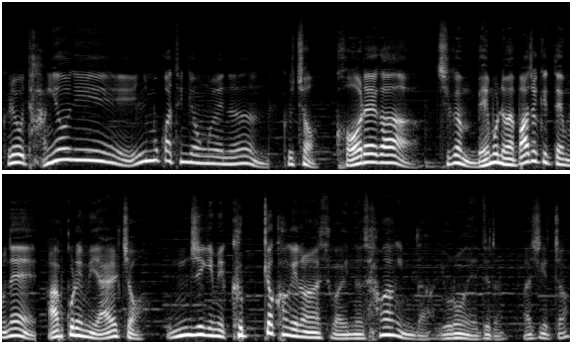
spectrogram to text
그리고 당연히 일목 같은 경우에는 그렇죠. 거래가 지금 매물에만 빠졌기 때문에 앞구림이 얇죠. 움직임이 급격하게 일어날 수가 있는 상황입니다. 요런 애들은 아시겠죠?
